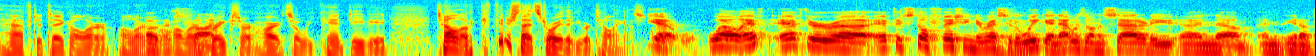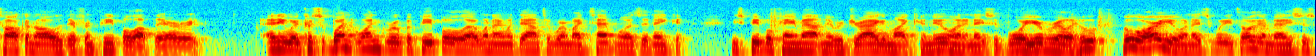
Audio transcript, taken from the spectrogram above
have to take all our all our Oh, all our breaks are hard, so we can't deviate. Tell uh, finish that story that you were telling us. Yeah, well, after after uh, after still fishing the rest of the weekend, that was on a Saturday, and um, and you know talking to all the different people up there. Anyway, because one one group of people uh, when I went down to where my tent was, and they these people came out and they were dragging my canoe in, and they said, "Boy, you're really who who are you?" And I said, "What are you talking about?" He says,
